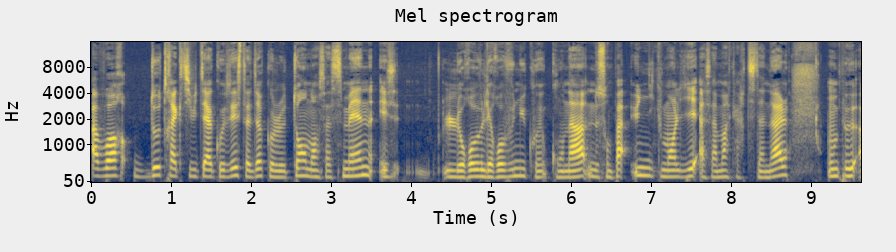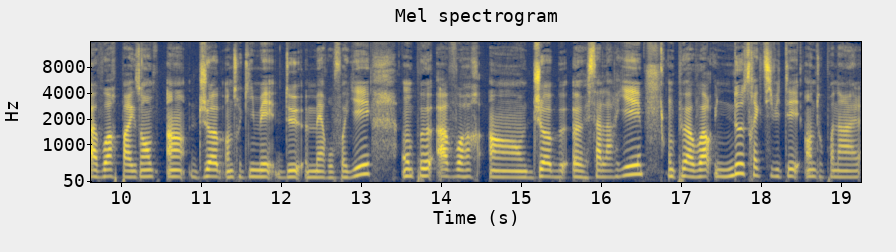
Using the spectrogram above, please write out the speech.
avoir d'autres activités à côté, c'est-à-dire que le temps dans sa semaine et le les revenus qu'on a ne sont pas uniquement liés à sa marque artisanale. On peut avoir par exemple un job entre guillemets de mère au foyer, on peut avoir un job euh, salarié, on peut avoir une autre activité entrepreneuriale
